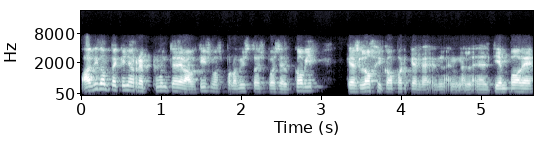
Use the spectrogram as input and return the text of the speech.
Ha habido un pequeño repunte de bautismos, por lo visto, después del COVID, que es lógico porque en, el tiempo de,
